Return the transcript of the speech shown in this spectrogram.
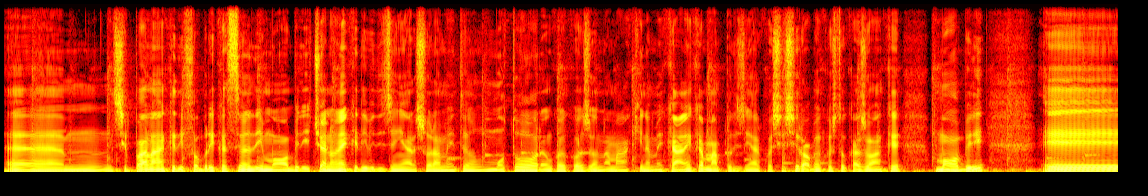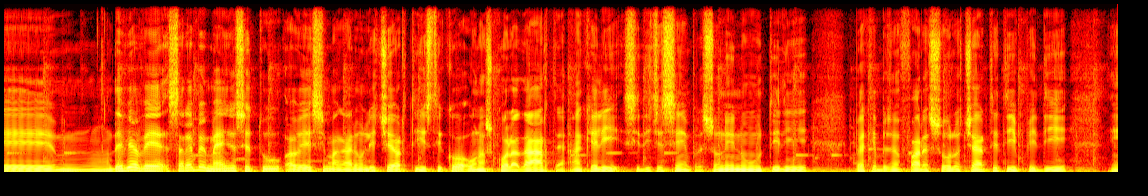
ehm, si parla anche di fabbricazione dei mobili, cioè non è che devi disegnare solamente un motore, un qualcosa, una macchina meccanica, ma puoi disegnare qualsiasi roba, in questo caso anche mobili. E devi avere, sarebbe meglio se tu avessi magari un liceo artistico o una scuola d'arte, anche lì si dice sempre sono inutili perché bisogna fare solo certi tipi di eh,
